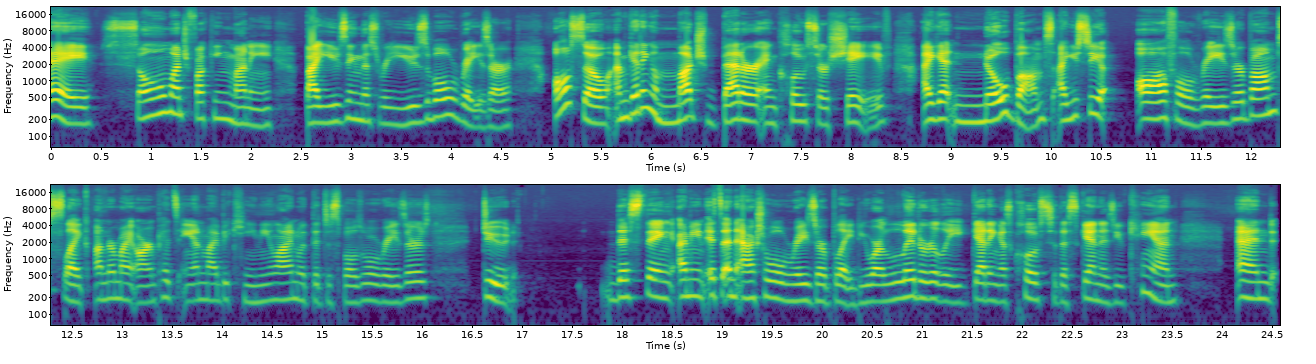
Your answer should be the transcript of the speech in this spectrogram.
a so much fucking money by using this reusable razor. Also, I'm getting a much better and closer shave. I get no bumps. I used to get awful razor bumps like under my armpits and my bikini line with the disposable razors. Dude, this thing, I mean, it's an actual razor blade. You are literally getting as close to the skin as you can, and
